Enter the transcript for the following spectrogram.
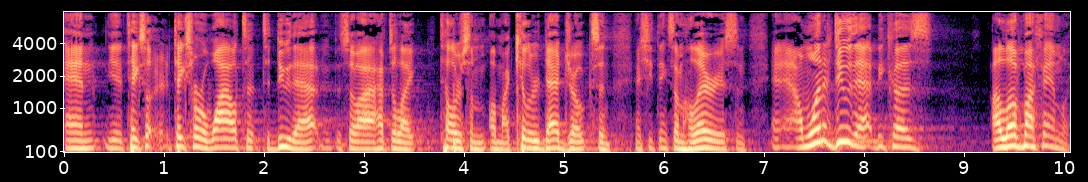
and you know, it, takes, it takes her a while to, to do that. So I have to like tell her some of my killer dad jokes, and, and she thinks I'm hilarious. And, and I want to do that because I love my family,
